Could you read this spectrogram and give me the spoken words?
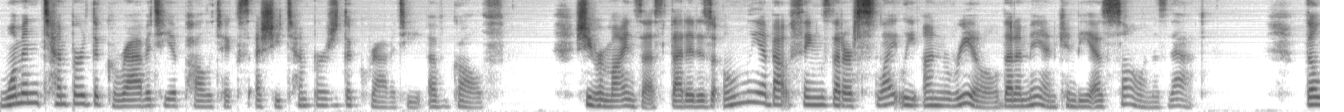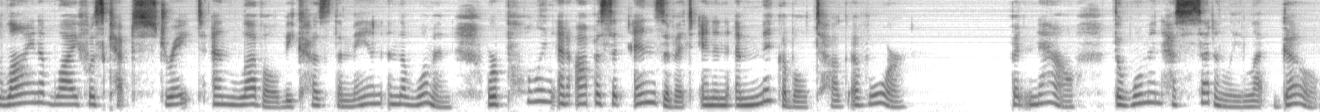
Woman tempered the gravity of politics as she tempers the gravity of golf. She reminds us that it is only about things that are slightly unreal that a man can be as solemn as that. The line of life was kept straight and level because the man and the woman were pulling at opposite ends of it in an amicable tug of war. But now the woman has suddenly let go.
